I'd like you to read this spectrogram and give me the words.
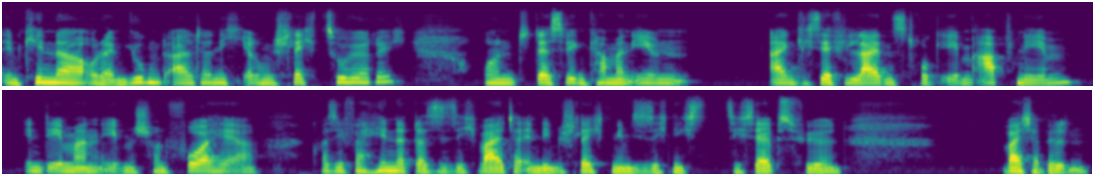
im Kinder- oder im Jugendalter nicht ihrem Geschlecht zuhörig. Und deswegen kann man eben eigentlich sehr viel Leidensdruck eben abnehmen, indem man eben schon vorher quasi verhindert, dass sie sich weiter in dem Geschlecht, in dem sie sich nicht sich selbst fühlen, weiterbilden.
